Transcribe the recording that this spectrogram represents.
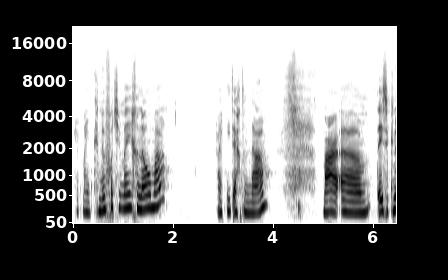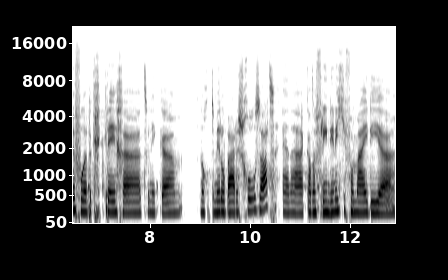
Ik heb mijn knuffeltje meegenomen. Hij heeft niet echt een naam. Maar uh, deze knuffel heb ik gekregen toen ik uh, nog op de middelbare school zat. En uh, ik had een vriendinnetje van mij die. Uh,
